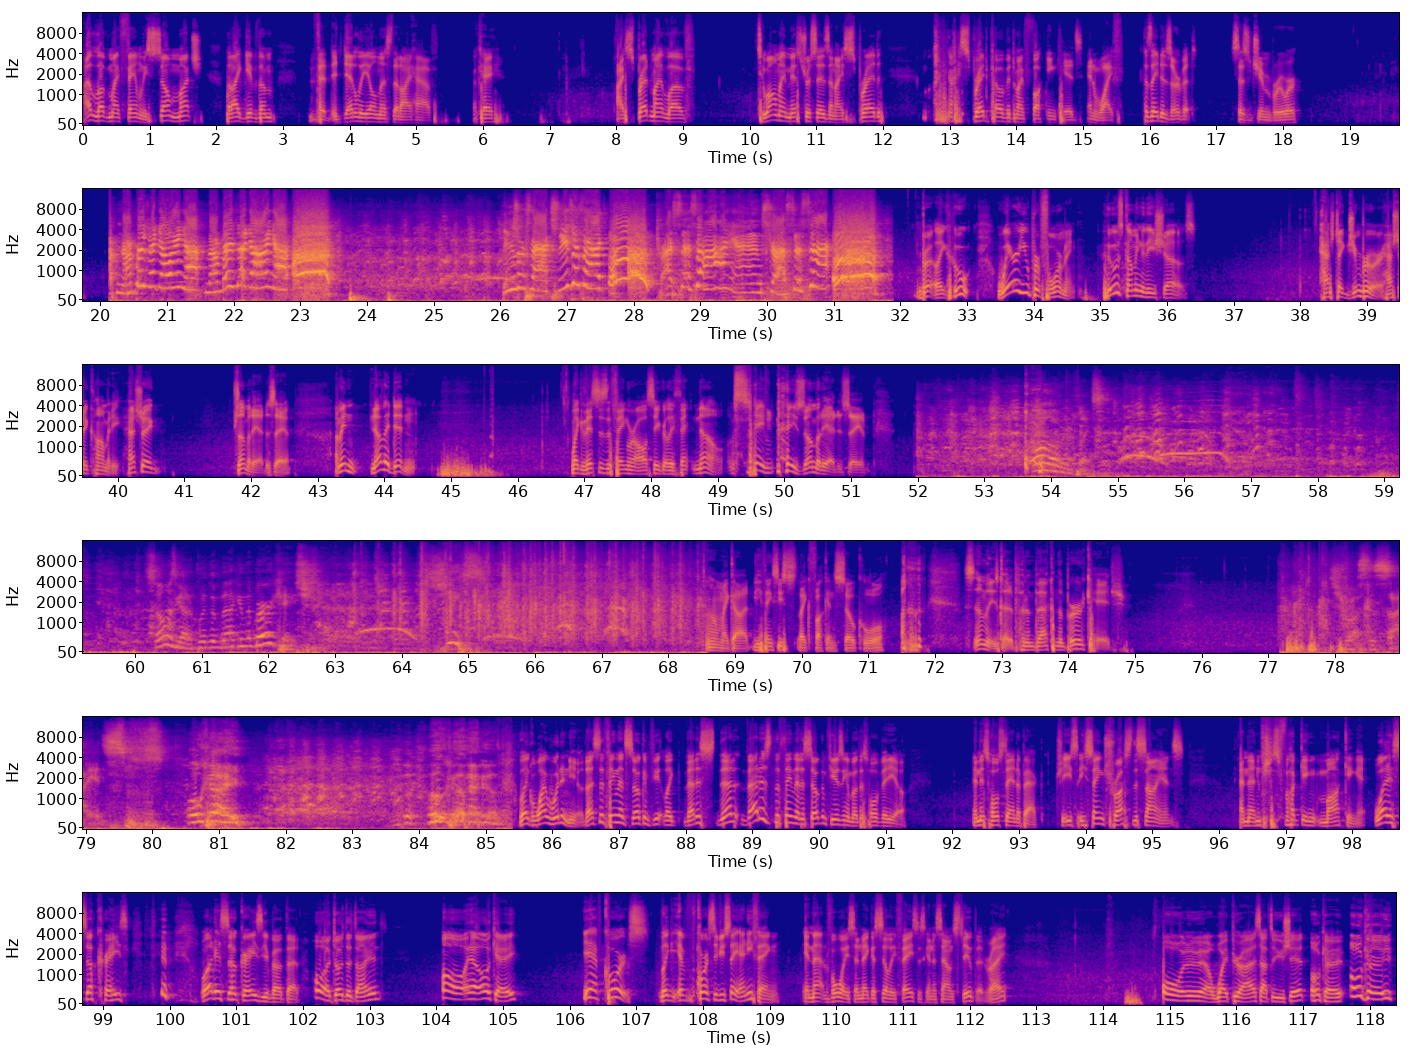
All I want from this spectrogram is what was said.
I love my family so much that I give them the, the deadly illness that I have. Okay? I spread my love to all my mistresses and I spread I spread COVID to my fucking kids and wife because they deserve it, says Jim Breuer. Numbers are going up. Numbers are going up. Ah! These are facts. These are facts. Ah! Trust the science. Trust the science. Ah! Bro, like who where are you performing? Who's coming to these shows? Hashtag Jim Breuer, hashtag comedy, hashtag somebody had to say it. I mean, no, they didn't. Like this is the thing we're all secretly think. No, hey, somebody had to say it. All over the place. Someone's got to put them back in the birdcage. Jeez. Oh my god, he thinks he's like fucking so cool. Somebody's got to put him back in the birdcage. Trust the science. Okay. okay. Like, why wouldn't you? That's the thing that's so confusing. Like, that is that that is the thing that is so confusing about this whole video, and this whole stand-up act. He's, he's saying trust the science, and then just fucking mocking it. What is so crazy? what is so crazy about that? Oh, I the science. Oh, yeah, okay. Yeah, of course. Like, of course, if you say anything in that voice and make a silly face, it's gonna sound stupid, right? Oh yeah, wipe your ass after you shit. Okay, okay.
